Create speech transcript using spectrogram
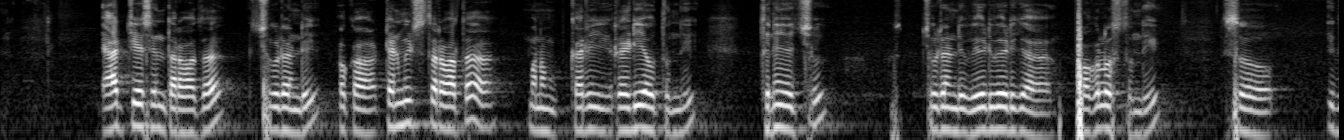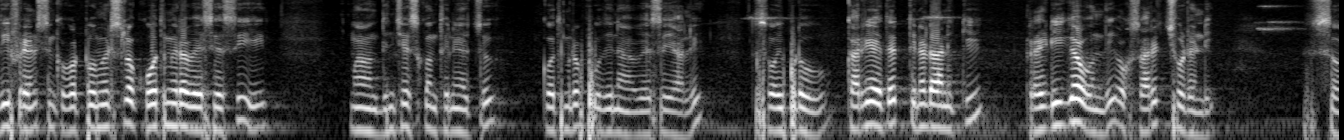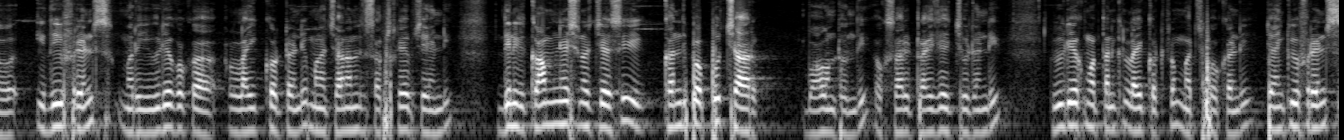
యాడ్ చేసిన తర్వాత చూడండి ఒక టెన్ మినిట్స్ తర్వాత మనం కర్రీ రెడీ అవుతుంది. తినేయచ్చు. చూడండి వేడివేడిగా పొగలు వస్తుంది సో ఇది ఫ్రెండ్స్ ఇంకొక టూ మినిట్స్లో కొత్తిమీర వేసేసి మనం దించేసుకొని తినేయచ్చు. కొత్తిమీర పుదీనా వేసేయాలి. సో ఇప్పుడు కర్రీ అయితే తినడానికి రెడీగా ఉంది. ఒకసారి చూడండి. సో ఇది ఫ్రెండ్స్ మరి ఈ వీడియోకి ఒక లైక్ కొట్టండి మన ఛానల్ని సబ్స్క్రైబ్ చేయండి. దీనికి కాంబినేషన్ వచ్చేసి కందిపప్పు చారు బాగుంటుంది. ఒకసారి ట్రై చేసి చూడండి. వీడియోకి మొత్తానికి లైక్ కొట్టడం మర్చిపోకండి. Thank you friends.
